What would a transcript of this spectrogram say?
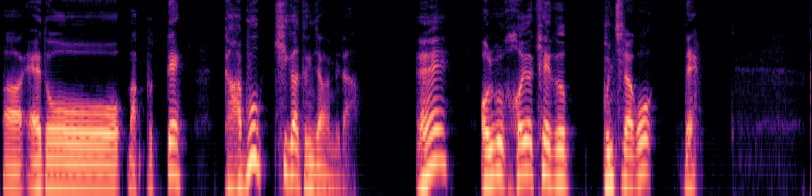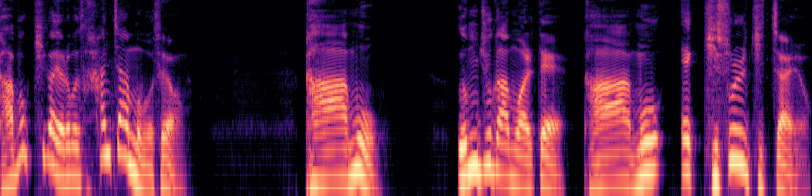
어, 에도 막부 때 가부키가 등장합니다. 에? 얼굴 허옇게 그 분칠하고 네. 가부키가 여러분 한자 한번 보세요. 가무 음주 가무할 때 가무의 기술 기자예요.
